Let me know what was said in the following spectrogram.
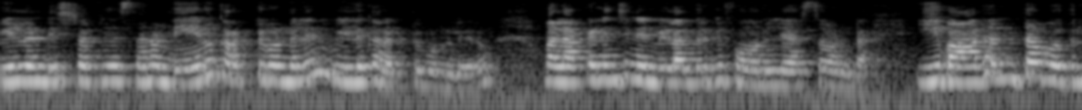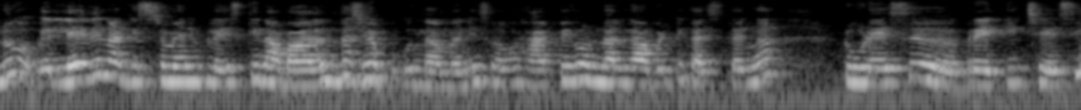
వీళ్ళని డిస్టర్బ్ చేస్తాను. నేను కరెక్ట్గా ఉండలేను వీళ్ళు కరెక్ట్గా ఉండలేరు. మళ్ళీ అక్కడి నుంచి నేను వీళ్ళందరికీ ఫోన్లు చేస్తూ ఉంటాను ఈ బాధ అంతా బదులు వెళ్ళేది నాకు ఇష్టమైన ప్లేస్కి నా బాధ అంతా చెప్పుకుందామని. సో హ్యాపీ హ్యాపీగా ఉండాలి కాబట్టి ఖచ్చితంగా టూ డేస్ బ్రేక్ ఇచ్చేసి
